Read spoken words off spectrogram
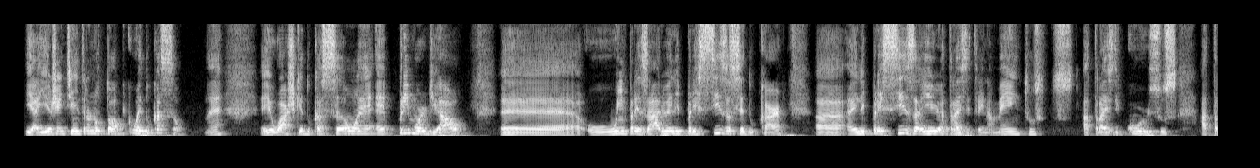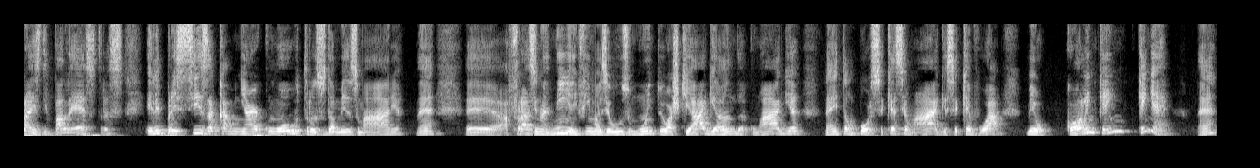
E aí a gente entra no tópico educação. Né? Eu acho que educação é, é primordial. É, o empresário ele precisa se educar, uh, ele precisa ir atrás de treinamentos, atrás de cursos, atrás de palestras. Ele precisa caminhar com outros da mesma área. Né? É, a frase não é minha, enfim, mas eu uso muito. Eu acho que águia anda com águia. Né? Então, pô, você quer ser uma águia, você quer voar? Meu, cola em quem, quem é. Né?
